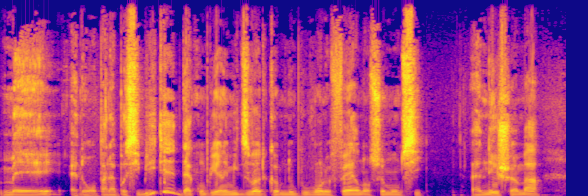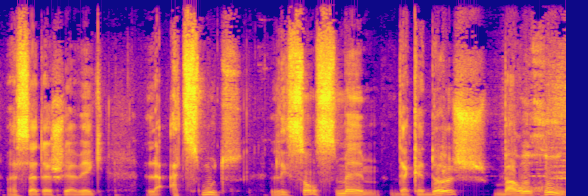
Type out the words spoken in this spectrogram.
mais elles n'auront pas la possibilité d'accomplir les mitzvot comme nous pouvons le faire dans ce monde-ci. La Neshama va s'attacher avec la Hatzmut, l'essence même d'Akadosh Baruchu.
